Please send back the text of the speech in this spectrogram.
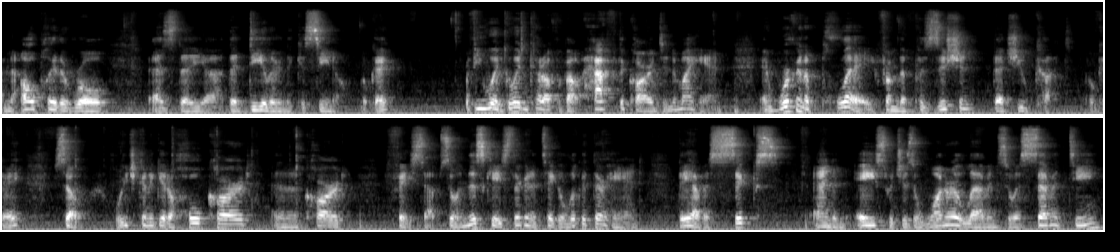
and I'll play the role as the, uh, the dealer in the casino, okay? If you would, go ahead and cut off about half the cards into my hand, and we're gonna play from the position that you cut, okay? So, we're each gonna get a whole card and then a card face up. So in this case, they're gonna take a look at their hand. They have a six and an ace, which is a one or 11, so a 17.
